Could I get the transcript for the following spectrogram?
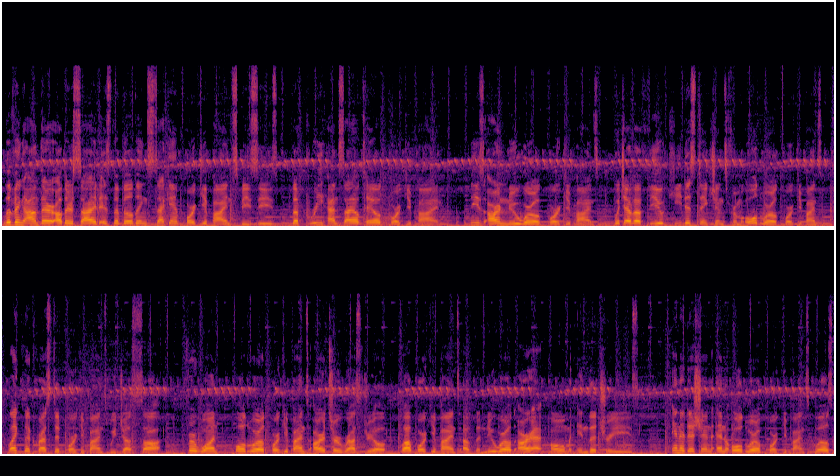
Living on their other side is the building's second porcupine species, the prehensile-tailed porcupine. These are New World porcupines, which have a few key distinctions from Old World porcupines, like the crested porcupines we just saw. For one, Old World porcupines are terrestrial, while porcupines of the New World are at home in the trees. In addition, an Old World porcupine's quills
